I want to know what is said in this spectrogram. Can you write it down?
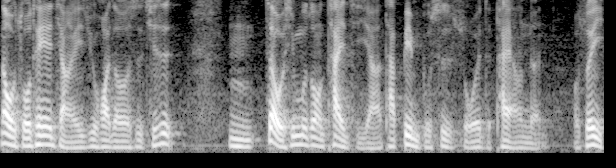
那我昨天也讲了一句话，叫做是，其实，嗯，在我心目中的太极啊，它并不是所谓的太阳能，所以。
